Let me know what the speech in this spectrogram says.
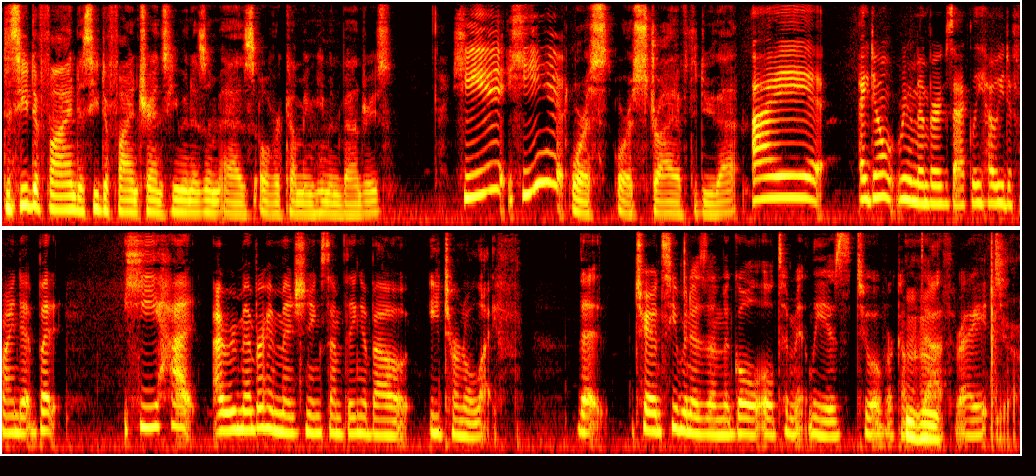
does he define does he define transhumanism as overcoming human boundaries? He he or a, or a strive to do that. I I don't remember exactly how he defined it, but he had I remember him mentioning something about eternal life. That transhumanism the goal ultimately is to overcome mm-hmm. death, right? Yeah.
